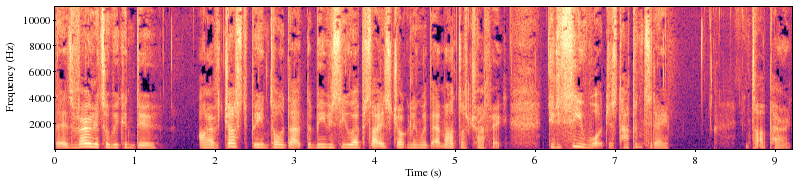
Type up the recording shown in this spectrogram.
There is very little we can do. I have just been told that the BBC website is struggling with the amount of traffic. Did you see what just happened today? Entitled parent.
